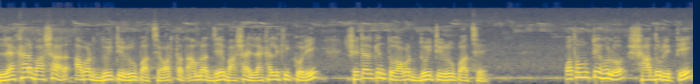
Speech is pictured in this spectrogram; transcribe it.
লেখার ভাষার আবার দুইটি রূপ আছে, অর্থাৎ আমরা যে ভাষায় লেখালেখি করি, সেটার কিন্তু আবার দুইটি রূপ আছে। প্রথমটি হলো সাধুরীতি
